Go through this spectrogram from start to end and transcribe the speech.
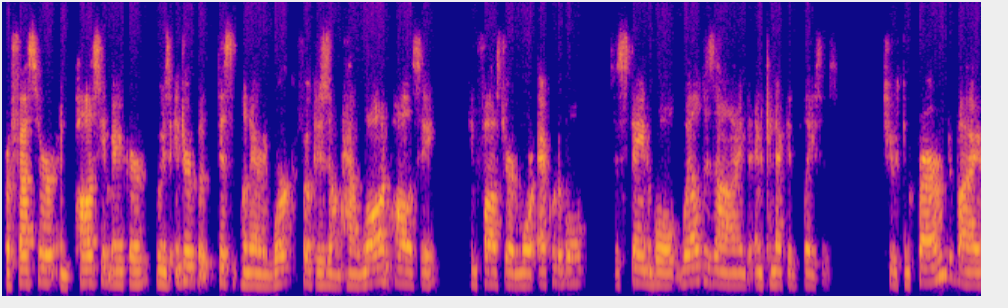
professor, and policymaker whose interdisciplinary work focuses on how law and policy can foster more equitable, sustainable, well-designed, and connected places. She was confirmed by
